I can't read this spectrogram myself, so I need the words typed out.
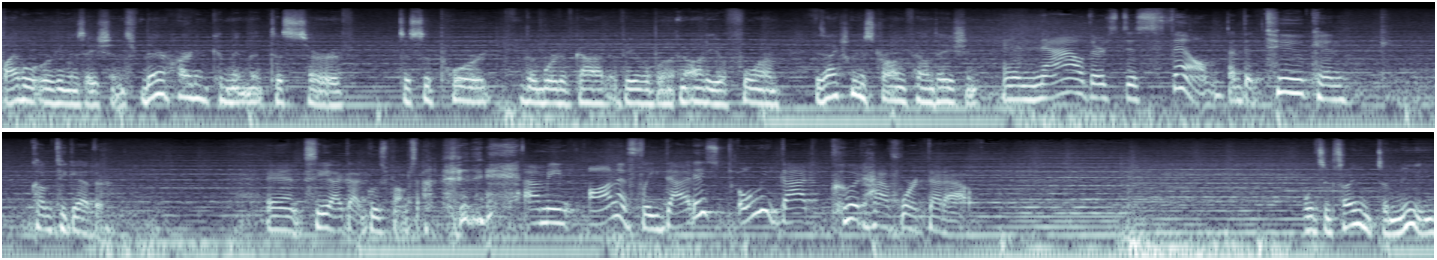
Bible organizations. Their heart and commitment to serve, to support the Word of God available in audio form is actually a strong foundation. And now there's this film that the two can come together. And see, I got goosebumps. I mean, honestly, that is only God could have worked that out. What's exciting to me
